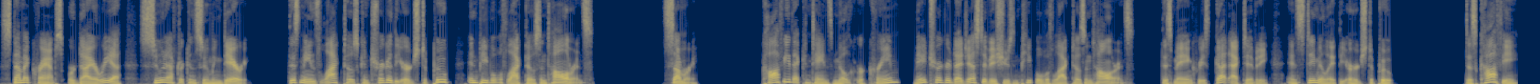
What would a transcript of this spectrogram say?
stomach cramps, or diarrhea soon after consuming dairy. This means lactose can trigger the urge to poop in people with lactose intolerance. Summary Coffee that contains milk or cream may trigger digestive issues in people with lactose intolerance. This may increase gut activity and stimulate the urge to poop. Does coffee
